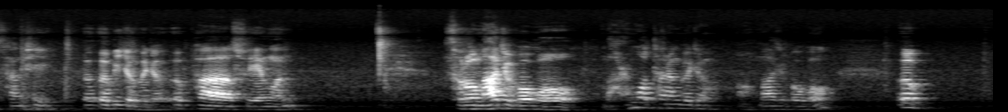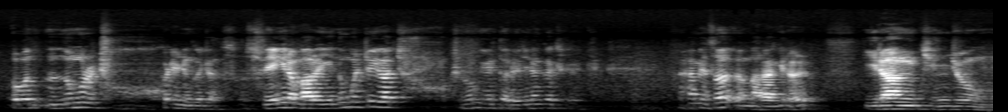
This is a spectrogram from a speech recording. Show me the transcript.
상시 어, 업이죠, 그죠? 업하 수행운 서로 마주보고 말 못하는 거죠. 어, 마주보고 업 눈물을 쭉 흘리는 거죠. 수행이란 말은 이 눈물줄기가 쭉쭉 위에 떨어지는 거죠. 하면서 말하기를 이랑 진중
